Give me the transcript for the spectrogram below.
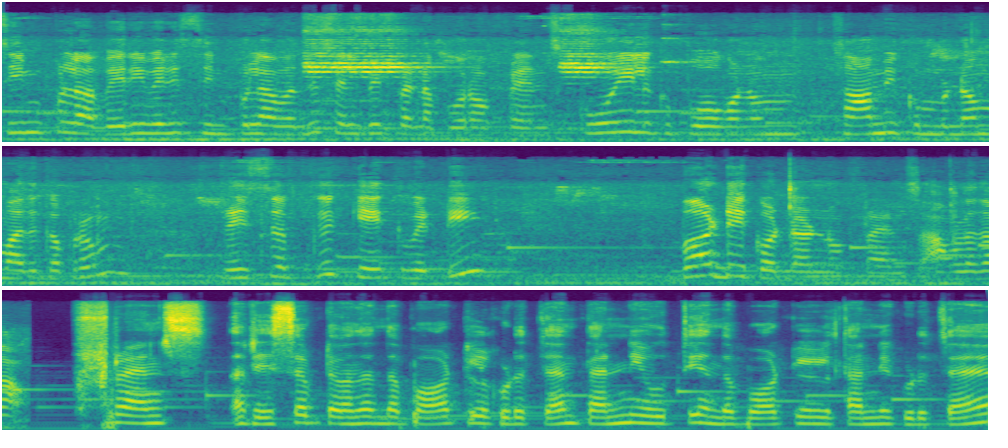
சிம்பிளாக வெரி வெரி சிம்பிளாக வந்து செலிப்ரேட் பண்ண போகிறோம் ஃப்ரெண்ட்ஸ் கோயிலுக்கு போகணும் சாமி கும்பிடணும் அதுக்கப்புறம் ரிசப்க்கு கேக் வெட்டி பர்த்டே கொண்டாடணும் ஃப்ரெண்ட்ஸ் அவ்வளோதான் ஃப்ரெண்ட்ஸ் ரிசப்ட்டை வந்து அந்த பாட்டில் கொடுத்தேன். தண்ணி ஊற்றி அந்த பாட்டிலில் தண்ணி கொடுத்தேன்.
